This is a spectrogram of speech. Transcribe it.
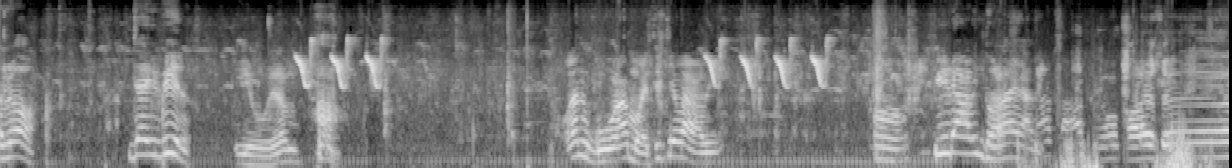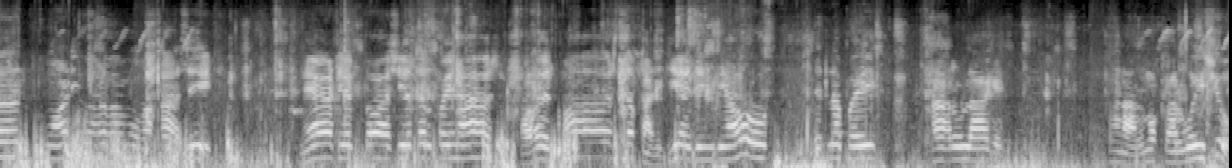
ર. જય વીર. એવું એમ? હા. અને ગોળા માંથી કેવા આવી? હા. પીડા આવીને ધોળાય આવે. છે. મોડી વાળવામાં વખા છે. નેટ એક તો આ શેતર પૈને આવ્યો હવે મસ્ત કાઢીએ જઈને આવો. એટલે પછી સારું લાગે. પણ હાલમાં કરવું શું?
